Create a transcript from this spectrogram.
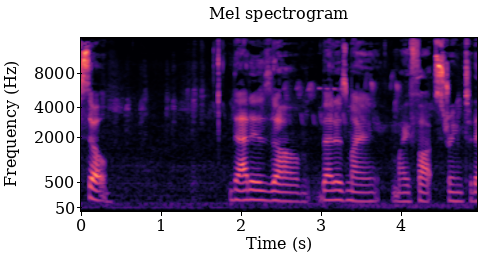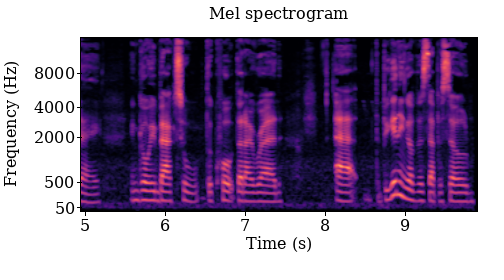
So that is um, that is my my thought stream today. And going back to the quote that I read at the beginning of this episode,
